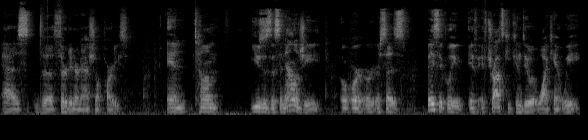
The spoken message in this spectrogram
as the Third International parties. And Tom uses this analogy, or, or, or says basically, if if Trotsky can do it, why can't we?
